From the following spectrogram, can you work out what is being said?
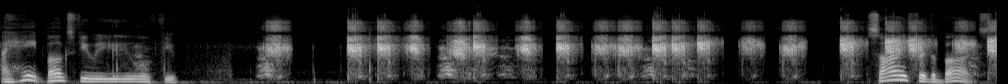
I hate bugs few you few. Sorry for the bugs.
